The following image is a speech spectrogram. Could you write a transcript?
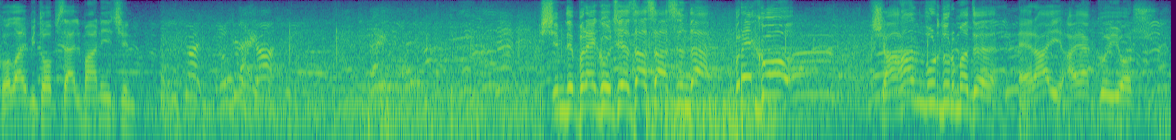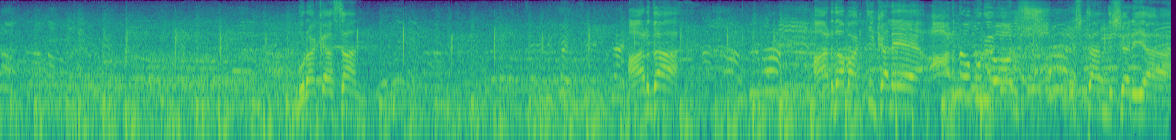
Kolay bir top Selmani için. Şimdi Brego ceza sahasında. Brego. Şahan vurdurmadı. Eray ayak koyuyor. Burak Hasan. Arda. Arda baktı kaleye. Arda vuruyor. Üstten dışarıya.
